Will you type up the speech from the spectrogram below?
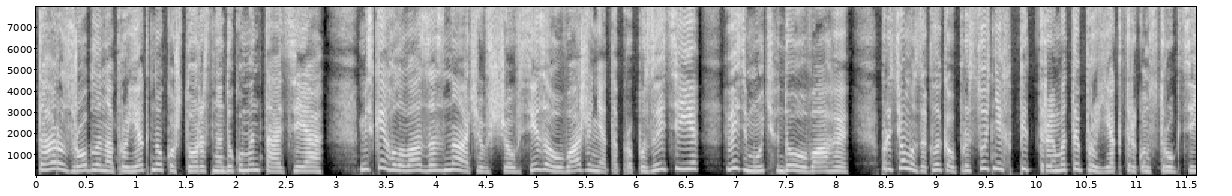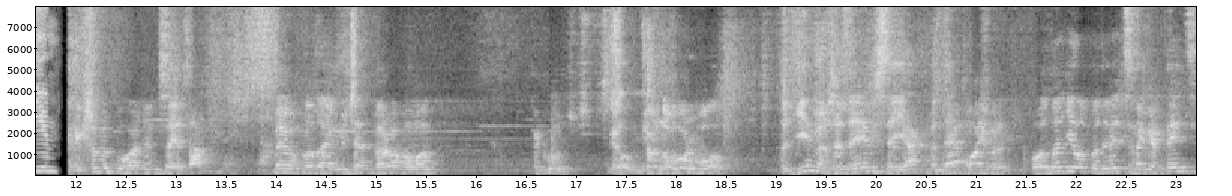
та розроблена проєктно-кошторисна документація. Міський голова зазначив, що всі зауваження та пропозиції візьмуть до уваги. При цьому закликав присутніх підтримати проєкт реконструкції. Якщо ми погоджуємо цей етап, ми вкладаємо бюджет, ми робимо таку чорнову роботу. Тоді ми вже дивимося, як ми де маємо. Бо одне діло подивитися на картинці,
